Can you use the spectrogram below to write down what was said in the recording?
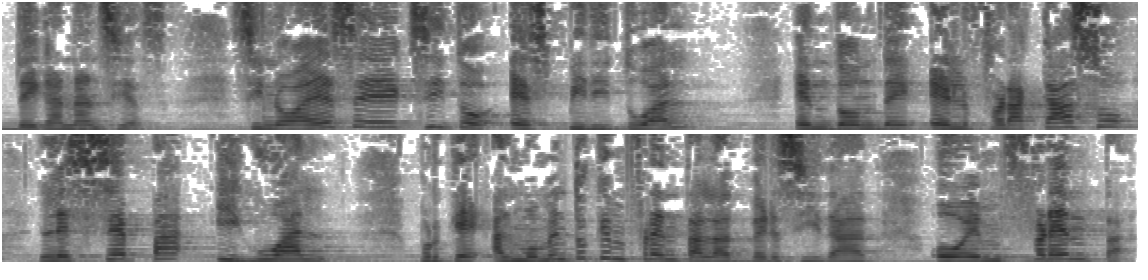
de ganancias, sino a ese éxito espiritual en donde el fracaso le sepa igual, porque al momento que enfrenta la adversidad o enfrenta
